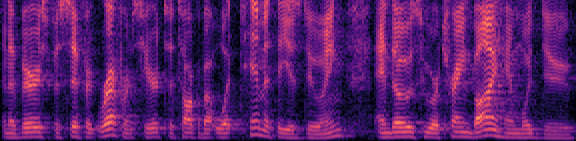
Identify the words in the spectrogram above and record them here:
in a very specific reference here to talk about what Timothy is doing and those who are trained by him would do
